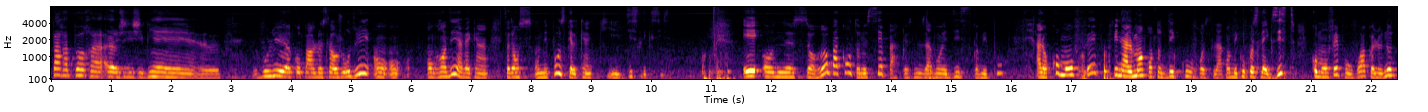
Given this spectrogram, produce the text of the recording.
par rapport à... Euh, j'ai bien euh, voulu qu'on parle de ça aujourd'hui. On, grandit avec un... C'est-à-dire, on, épouse quelqu'un qui est dyslexique. Et on ne se rend pas compte, on ne sait pas que nous avons un 10 comme époux. Alors, comment on fait finalement quand on découvre cela, quand on découvre que cela existe, comment on fait pour voir que le nôtre,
